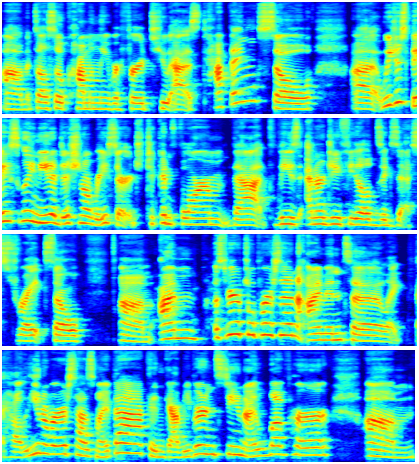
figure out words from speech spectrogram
um, it's also commonly referred to as tapping. So uh, we just basically need additional research to confirm that these energy fields exist, right? So um, I'm a spiritual person. I'm into like how the universe has my back and Gabby Bernstein. I love her. Um,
